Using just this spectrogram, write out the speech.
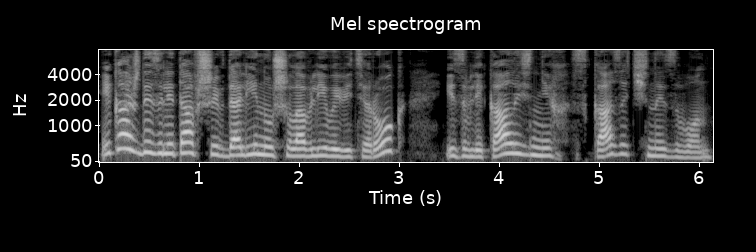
и каждый залетавший в долину шаловливый ветерок — извлекал из них сказочный звон.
